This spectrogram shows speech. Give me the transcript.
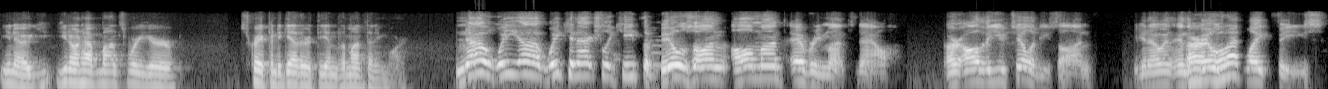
you know, you, you don't have months where you're scraping together at the end of the month anymore. No, we uh we can actually keep the bills on all month, every month now, or all the utilities on, you know, and, and the right, bills well, that, late fees.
